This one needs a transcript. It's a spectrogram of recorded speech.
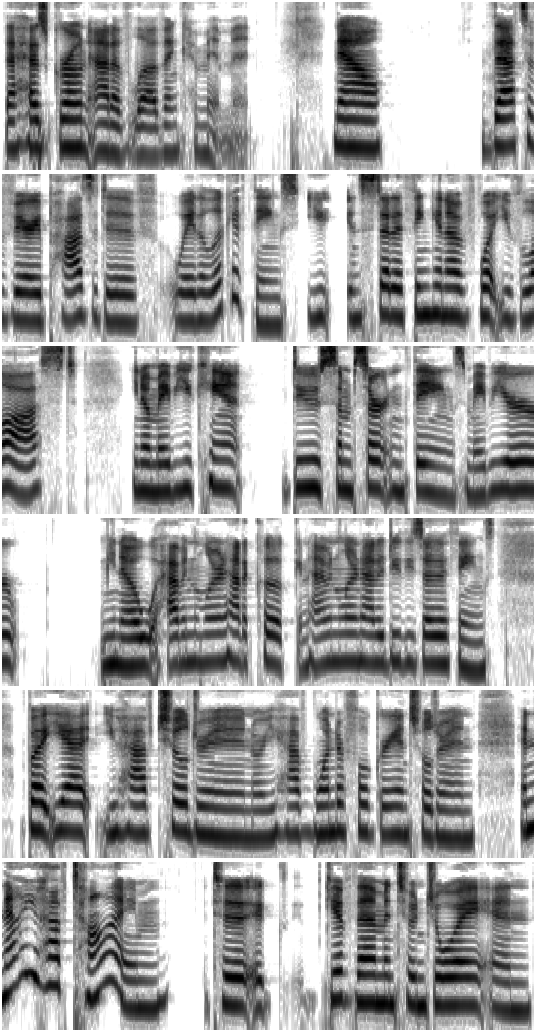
that has grown out of love and commitment. Now, that's a very positive way to look at things. You instead of thinking of what you've lost, you know, maybe you can't do some certain things. Maybe you're you know, having to learn how to cook and having to learn how to do these other things. But yet you have children or you have wonderful grandchildren and now you have time to give them and to enjoy and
